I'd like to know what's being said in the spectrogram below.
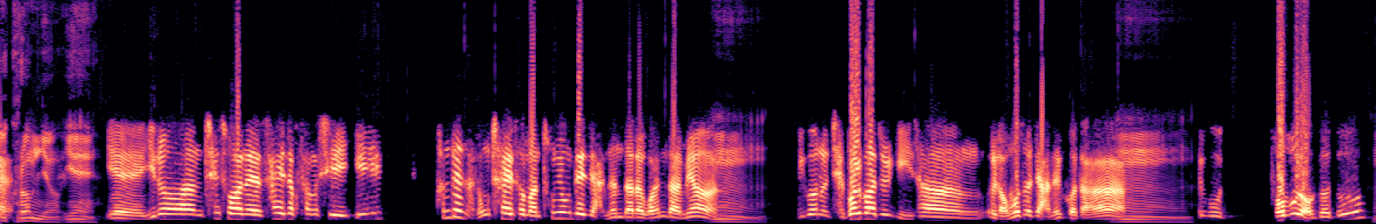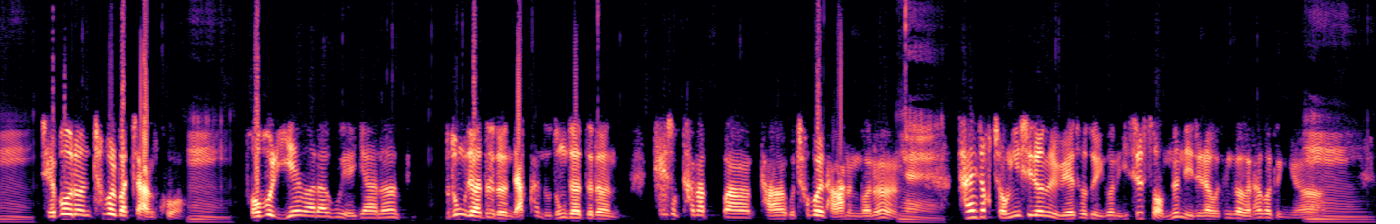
아, 그럼요. 예. 예 이러한 최소한의 사회적 상식이 현대 자동차에서만 통용되지 않는다라고 한다면 음. 이거는 재벌 봐주기 이상을 넘어서지 않을 거다. 음. 그리고 법을 어겨도 음. 재벌은 처벌받지 않고 음. 법을 이행하라고 얘기하는 노동자들은 약한 노동자들은 계속 탄압당하고 처벌당하는 거는 네. 사회적 정의 실현을 위해서도 이건 있을 수 없는 일이라고 생각을 하거든요. 음.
